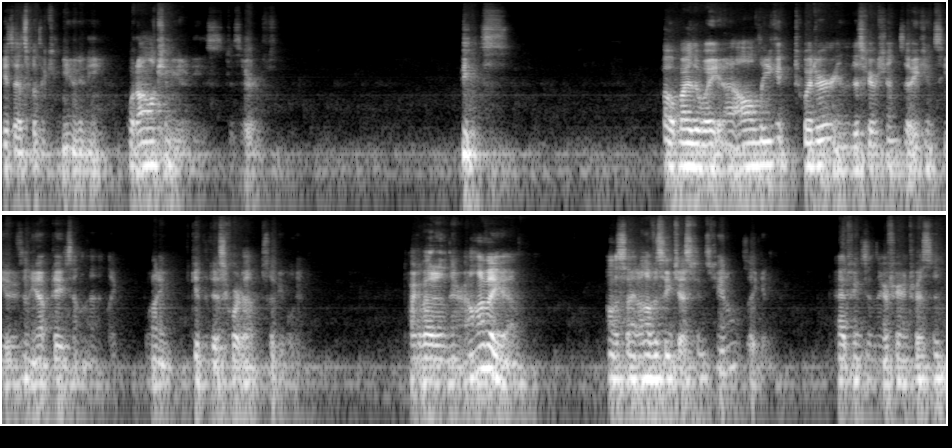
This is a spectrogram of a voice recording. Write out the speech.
Because that's what the community, what all communities deserve. Peace. Oh, by the way, uh, I'll link Twitter in the description so you can see if there's any updates on that. Like when I get the Discord up, so people can talk about it in there. I'll have a uh, on the side. I'll have a suggestions channel so you can add things in there if you're interested in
